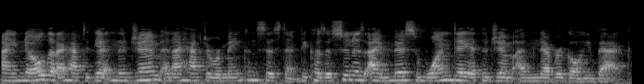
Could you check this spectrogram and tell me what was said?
I know that I have to get in the gym and I have to remain consistent because as soon as I miss one day at the gym, I'm never going back.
